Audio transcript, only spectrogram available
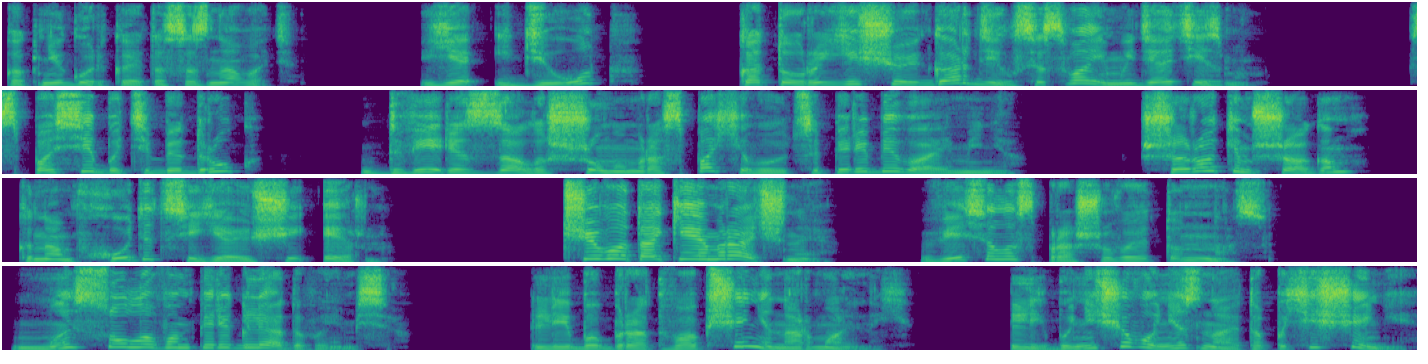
как не горько это сознавать. Я идиот, который еще и гордился своим идиотизмом. «Спасибо тебе, друг!» Двери с зала с шумом распахиваются, перебивая меня. Широким шагом к нам входит сияющий Эрн. «Чего такие мрачные?» — весело спрашивает он нас. Мы с Уловом переглядываемся. Либо брат вообще ненормальный, либо ничего не знает о похищении.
